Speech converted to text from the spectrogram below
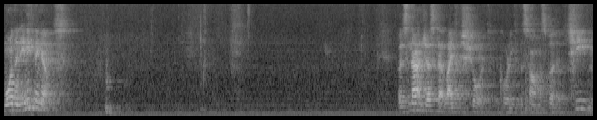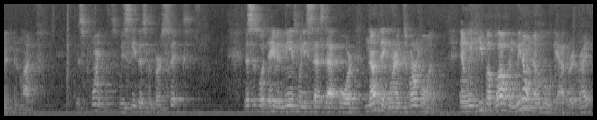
more than anything else. But it's not just that life is short, according to the psalmist, but achievement in life is pointless. We see this in verse 6. This is what David means when he says that for nothing we're in turmoil and we heap up wealth and we don't know who will gather it, right?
